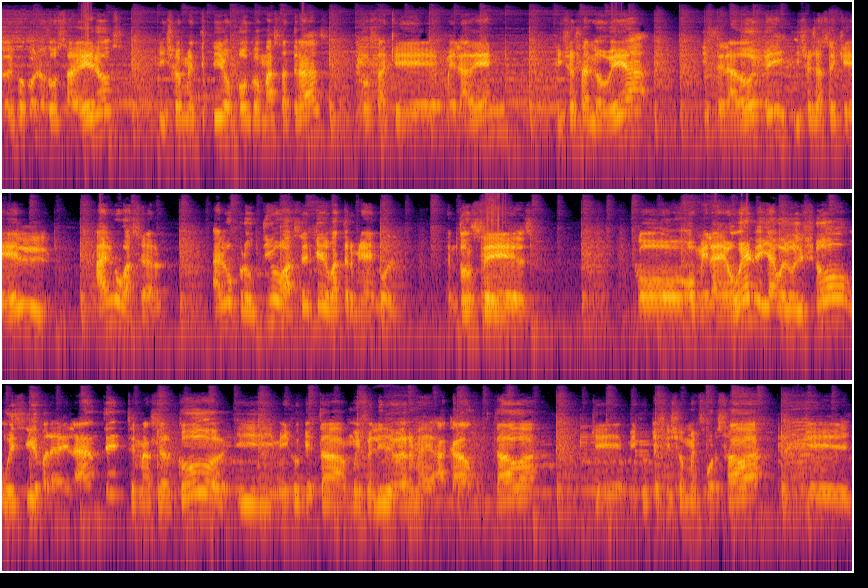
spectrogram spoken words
lo dejo con los dos zagueros y yo me tiro un poco más atrás, cosa que me la den y yo ya lo vea y se la doy y yo ya sé que él algo va a hacer, algo productivo va a hacer que va a terminar en gol. Entonces, o, me la devuelve y hago el gol yo, o él sigue para adelante. Se me acercó y me dijo que estaba muy feliz de verme acá donde estaba, que me dijo que si yo me esforzaba, que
